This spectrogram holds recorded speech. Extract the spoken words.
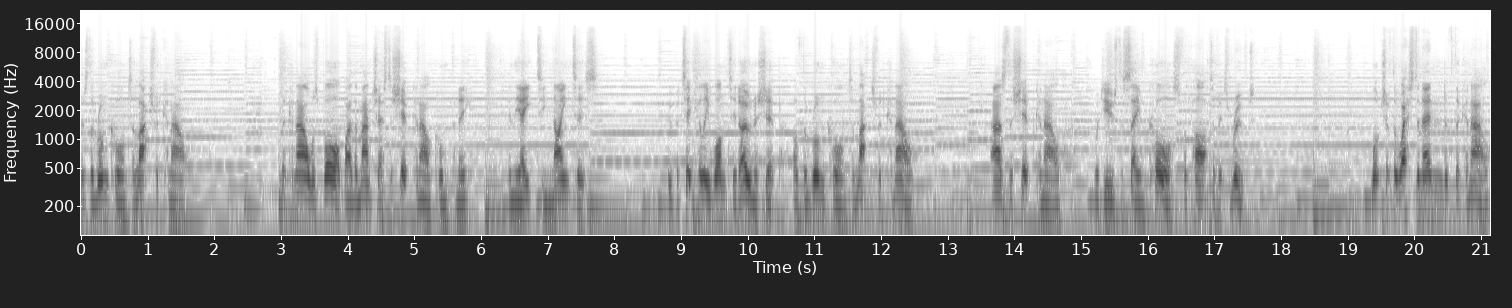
as the Runcorn to Latchford Canal. The canal was bought by the Manchester Ship Canal Company in the 1890s, who particularly wanted ownership of the Runcorn to Latchford Canal, as the Ship Canal would use the same course for part of its route. Much of the western end of the canal,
